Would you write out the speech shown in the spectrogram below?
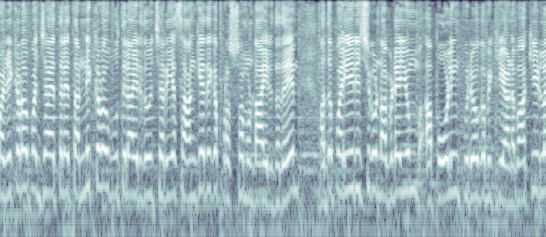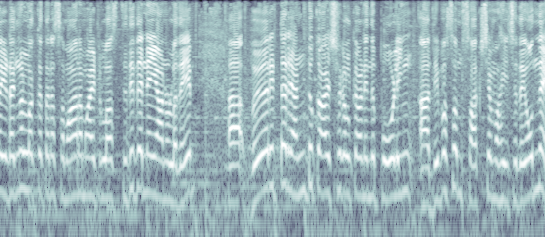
വഴിക്കടവ് പഞ്ചായത്തിലെ തണ്ണിക്കടവ് ബൂത്തിലായിരുന്നു ചെറിയ സാങ്കേതിക പ്രശ്നമുണ്ടായിരുന്നത്. അത് പരിഹരിച്ചുകൊണ്ട് അവിടെയും പോളിംഗ് പുരോഗമിക്കുകയാണ്. ബാക്കിയുള്ള ഇടങ്ങളിലൊക്കെ തന്നെ സമാനമായിട്ടുള്ള സ്ഥിതി തന്നെയാണുള്ളത്. വേറിട്ട രണ്ടു കാഴ്ചകൾക്കാണ് ഇന്ന് പോളിംഗ് ദിവസം സാക്ഷ്യം വഹിച്ചത്. ഒന്ന്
